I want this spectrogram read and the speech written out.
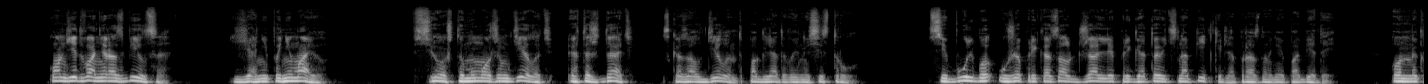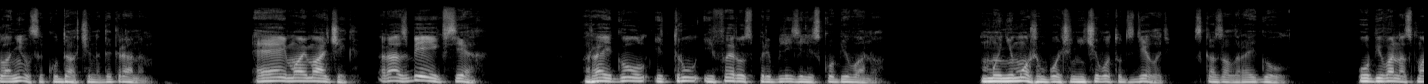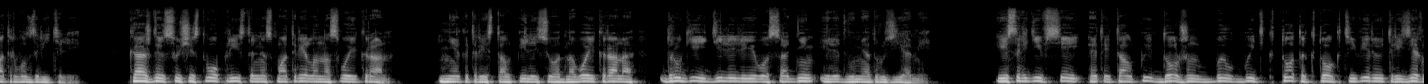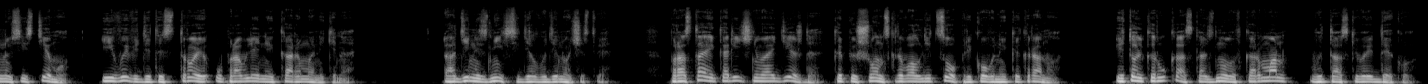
Он едва не разбился. Я не понимаю. Все, что мы можем делать, это ждать, сказал Диланд, поглядывая на сестру. Сибульба уже приказал Джалле приготовить напитки для празднования победы. Он наклонился к удавче над экраном. «Эй, мой мальчик, разбей их всех!» Райгол и Тру и Ферус приблизились к Оби-Вану. «Мы не можем больше ничего тут сделать», — сказал Райгол. Оби-Ван осматривал зрителей. Каждое существо пристально смотрело на свой экран. Некоторые столпились у одного экрана, другие делили его с одним или двумя друзьями. И среди всей этой толпы должен был быть кто-то, кто активирует резервную систему и выведет из строя управление Кара Менекина. Один из них сидел в одиночестве. Простая коричневая одежда, капюшон скрывал лицо, прикованное к экрану, и только рука скользнула в карман, вытаскивая деку.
